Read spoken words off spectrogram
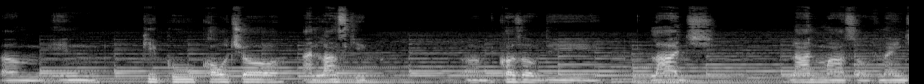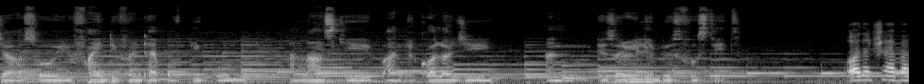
um, in people, culture, and landscape um, because of the large landmass of Niger. So you find different type of people and landscape and ecology, and it's a really beautiful state. Other tribal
